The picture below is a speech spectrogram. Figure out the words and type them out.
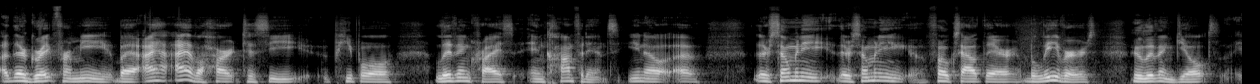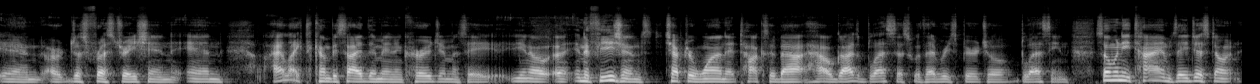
uh, they're great for me. But I, I have a heart to see people live in Christ in confidence. You know. There's so many there's so many folks out there believers who live in guilt and are just frustration and i like to come beside them and encourage them and say you know uh, in ephesians chapter 1 it talks about how god's blessed us with every spiritual blessing so many times they just don't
